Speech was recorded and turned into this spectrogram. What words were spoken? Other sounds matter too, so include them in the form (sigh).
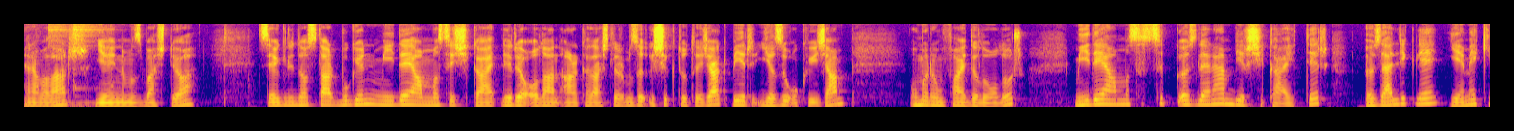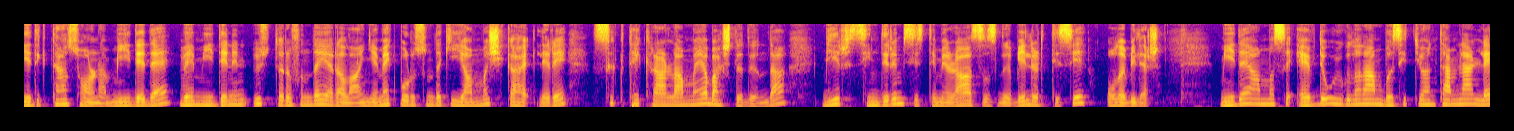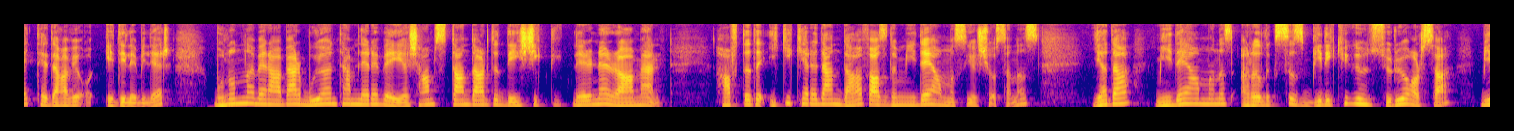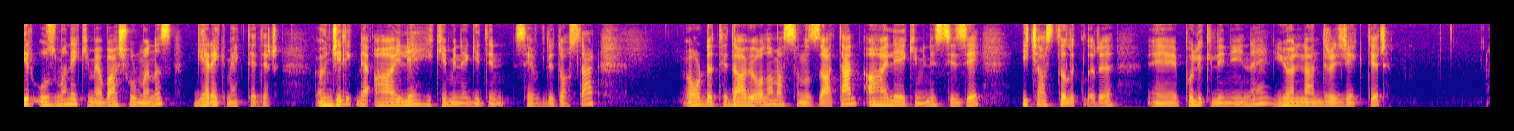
Merhabalar, yayınımız başlıyor. Sevgili dostlar, bugün mide yanması şikayetleri olan arkadaşlarımıza ışık tutacak bir yazı okuyacağım. Umarım faydalı olur. Mide yanması sık gözlenen bir şikayettir. Özellikle yemek yedikten sonra midede ve midenin üst tarafında yer alan yemek borusundaki yanma şikayetleri sık tekrarlanmaya başladığında bir sindirim sistemi rahatsızlığı belirtisi olabilir. Mide yanması evde uygulanan basit yöntemlerle tedavi edilebilir. Bununla beraber bu yöntemlere ve yaşam standardı değişikliklerine rağmen haftada iki kereden daha fazla mide yanması yaşıyorsanız ya da mide yanmanız aralıksız 1-2 gün sürüyorsa bir uzman hekime başvurmanız gerekmektedir. Öncelikle aile hekimine gidin sevgili dostlar. Orada tedavi olamazsanız zaten aile hekiminiz sizi iç hastalıkları e, polikliniğine yönlendirecektir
